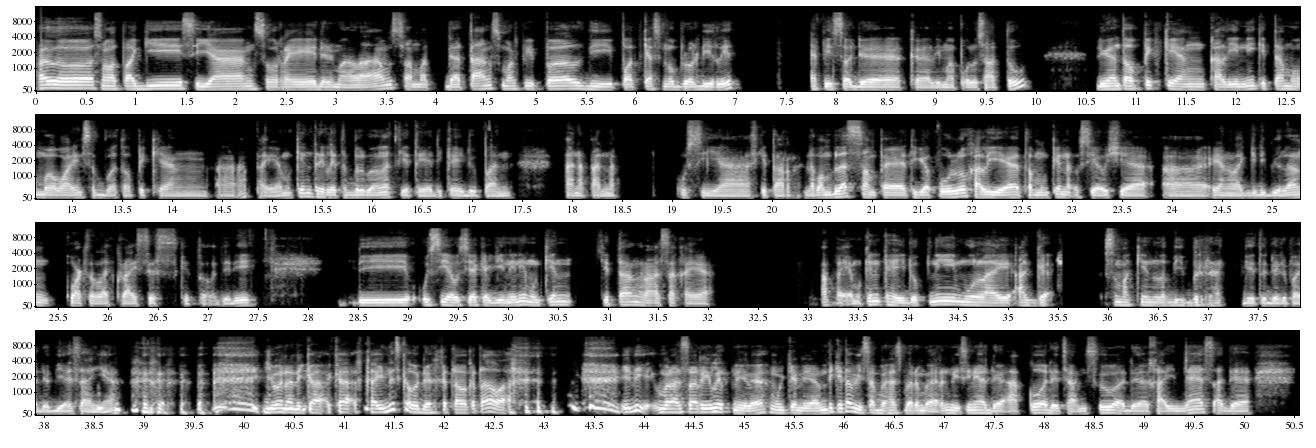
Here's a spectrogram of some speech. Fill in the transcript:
Halo, selamat pagi, siang, sore, dan malam. Selamat datang smart people di podcast Ngobrol Dilit episode ke-51 dengan topik yang kali ini kita mau bawain sebuah topik yang uh, apa ya, mungkin relatable banget gitu ya di kehidupan anak-anak usia sekitar 18 sampai 30 kali ya atau mungkin usia-usia uh, yang lagi dibilang quarter life crisis gitu. Jadi di usia-usia kayak gini nih mungkin kita ngerasa kayak apa ya mungkin kayak hidup nih mulai agak semakin lebih berat gitu daripada biasanya. Gimana nih kak? Kak, kak Ines kak udah ketawa-ketawa. Ini merasa relate nih lah mungkin ya. Nanti kita bisa bahas bareng-bareng. Di sini ada aku, ada Chansu, ada Kak Ines, ada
